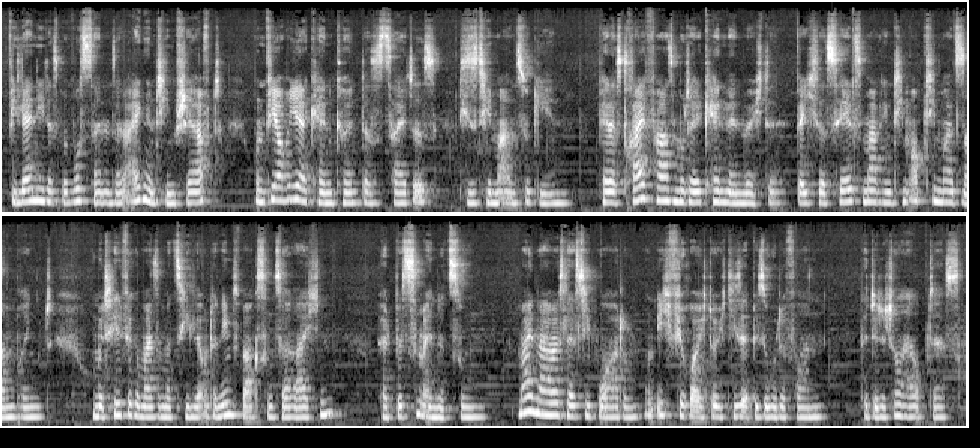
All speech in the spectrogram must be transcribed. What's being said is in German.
wie Lenny das Bewusstsein in seinem eigenen Team schärft und wie auch ihr erkennen könnt, dass es Zeit ist, dieses Thema anzugehen. Wer das Drei-Phasen-Modell kennenlernen möchte, welches das Sales-Marketing-Team optimal zusammenbringt, um mit Hilfe gemeinsamer Ziele Unternehmenswachstum zu erreichen, hört bis zum Ende zu. Mein Name ist Leslie Boadum und ich führe euch durch diese Episode von The Digital Help Desk.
